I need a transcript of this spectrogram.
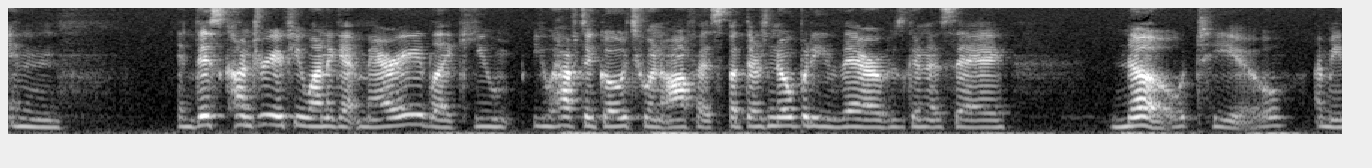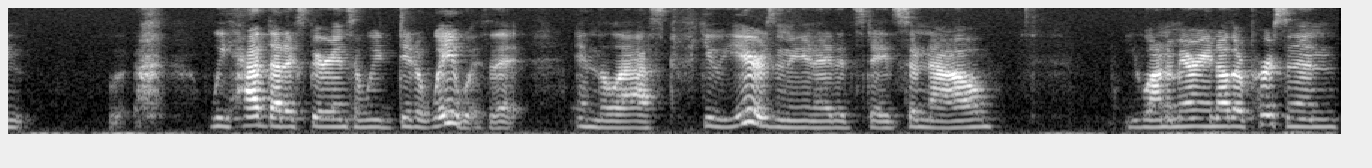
in in this country if you want to get married like you you have to go to an office but there's nobody there who's going to say no to you i mean we had that experience and we did away with it in the last few years in the united states so now you want to marry another person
